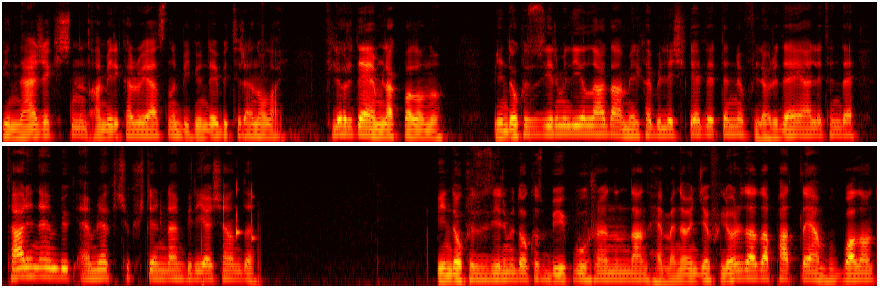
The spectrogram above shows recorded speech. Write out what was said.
Binlerce kişinin Amerika rüyasını bir günde bitiren olay. Florida emlak balonu. 1920'li yıllarda Amerika Birleşik Devletleri'nin Florida eyaletinde tarihin en büyük emlak çöküşlerinden biri yaşandı. 1929 Büyük Buhranı'ndan hemen önce Florida'da patlayan bu balon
